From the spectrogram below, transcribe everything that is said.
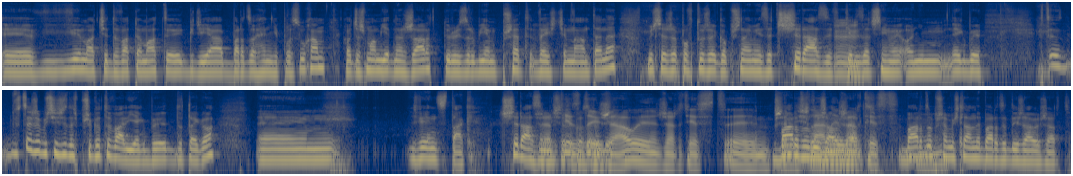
Y, Wy macie dwa tematy, gdzie ja bardzo chętnie posłucham, chociaż mam jeden żart, który zrobiłem przed wejściem na antenę. Myślę, że powtórzę go przynajmniej ze trzy razy, Mm. kiedy zaczniemy o nim jakby... Chcę, żebyście się też przygotowali jakby do tego. Ym, Więc tak, trzy razy Żart myślę, że jest go zrobię. dojrzały, żart jest y, Bardzo przemyślany, dojrzały żart żart. jest... Bardzo przemyślany, bardzo dojrzały żart.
